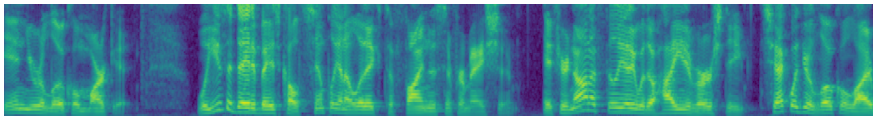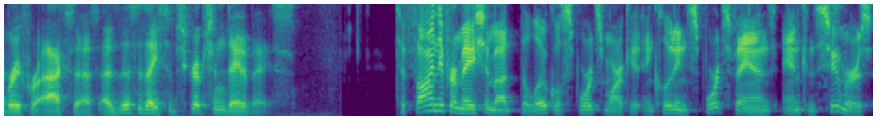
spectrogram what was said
in your local market. We'll use a database called Simply Analytics to find this information. If you're not affiliated with Ohio University, check with your local library for access as this is a subscription database. To find information about the local sports market, including sports fans and consumers,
